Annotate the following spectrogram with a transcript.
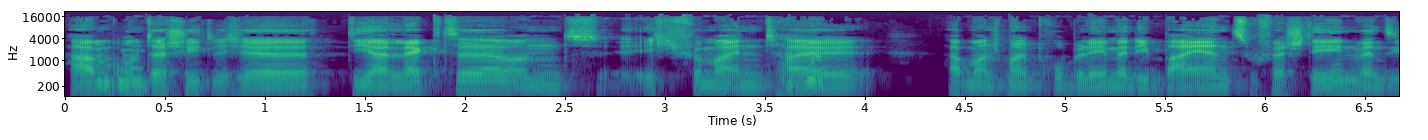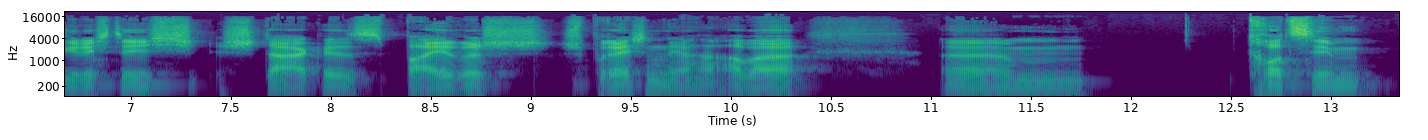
haben Mhm. unterschiedliche Dialekte und ich für meinen Mhm. Teil habe manchmal Probleme, die Bayern zu verstehen, wenn sie richtig starkes Bayerisch sprechen, ja, aber ähm, trotzdem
